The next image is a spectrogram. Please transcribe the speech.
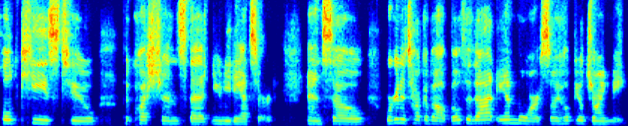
hold keys to the questions that you need answered. And so we're going to talk about both of that and more. So I hope you'll join me.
